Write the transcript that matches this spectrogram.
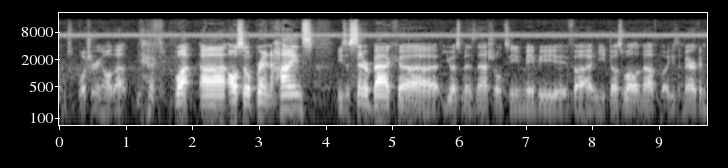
I'm just butchering all that. but uh, also Brandon Hines, he's a center back, uh, U.S. men's national team, maybe if uh, he does well enough, but he's American.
